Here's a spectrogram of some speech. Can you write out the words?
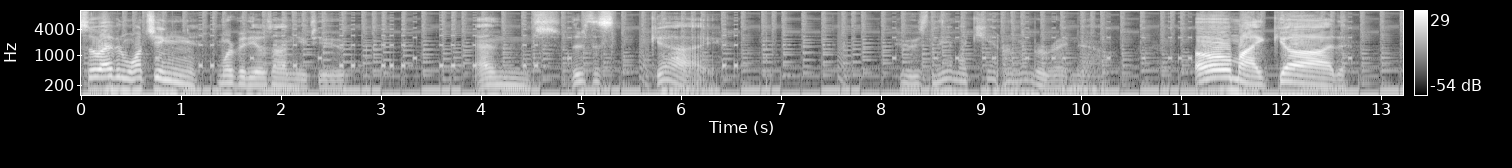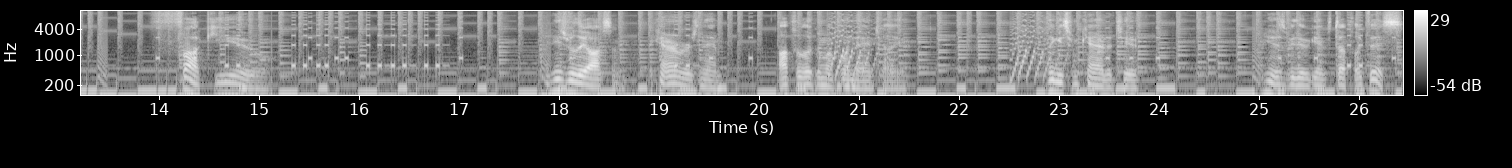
So I've been watching more videos on YouTube, and there's this guy whose name I can't remember right now. Oh my god! Fuck you. And he's really awesome. I can't remember his name. I'll have to look him up one day and tell you. I think he's from Canada too. He does video game stuff like this.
